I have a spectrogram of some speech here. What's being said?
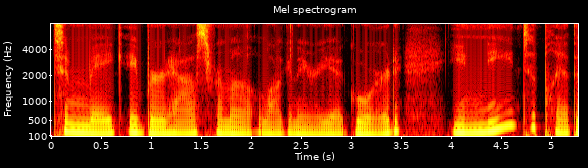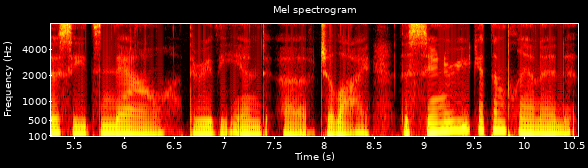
to make a birdhouse from a lagenaria gourd, you need to plant those seeds now through the end of July. The sooner you get them planted,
